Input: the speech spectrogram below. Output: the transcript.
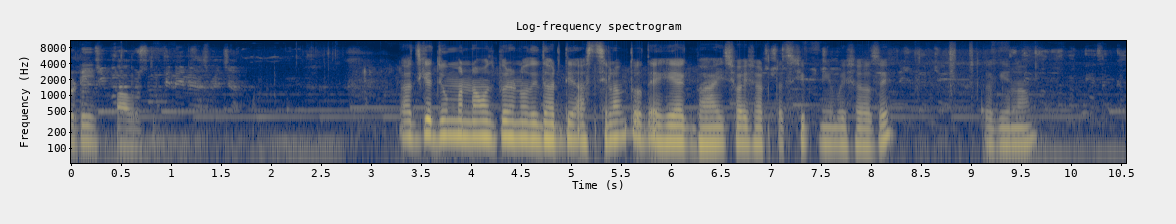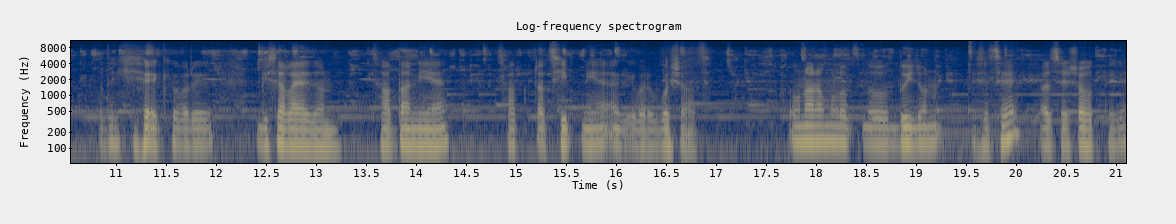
পাউরুটি আজকে জুম্মার নামাজ পড়ে নদীর ধার দিয়ে আসছিলাম, তো দেখি এক ভাই ছয় সাতটা ছিপ নিয়ে বসে আছে। তো গেলাম, তো দেখি একেবারে বিশাল আয়োজন, ছাতা নিয়ে, সাতটা ছিপ নিয়ে একেবারে বসে আছে। তো ওনারা মূলত দুইজন এসেছে, আছে শহর থেকে।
